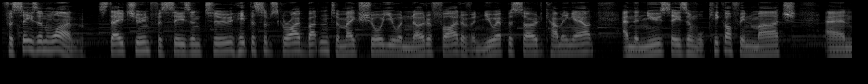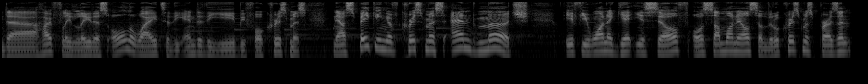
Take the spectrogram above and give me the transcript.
for season one. Stay tuned for season two. Hit the subscribe button to make sure you are notified of a new episode coming out, and the new season will kick off in March and uh, hopefully lead us all the way to the end of the year before Christmas. Now, speaking of Christmas and merch, if you want to get yourself or someone else a little Christmas present,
